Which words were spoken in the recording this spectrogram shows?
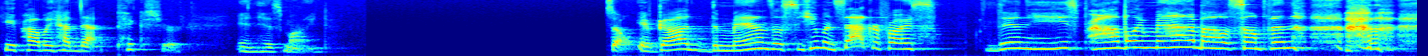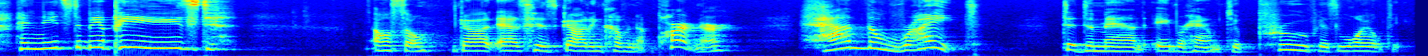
he probably had that picture in his mind. So, if God demands a human sacrifice, then he's probably mad about something. he needs to be appeased. Also, God, as his God and covenant partner, had the right to demand Abraham to prove his loyalty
